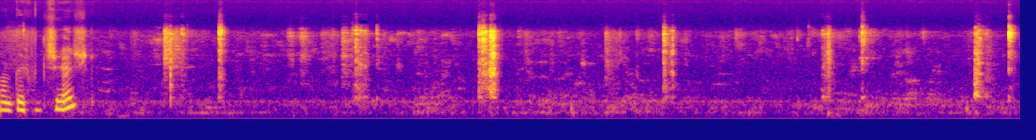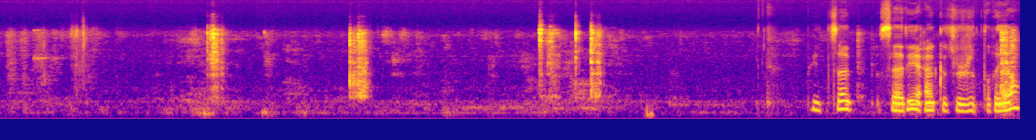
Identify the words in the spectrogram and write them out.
غنضيف الدجاج. بيتزا سريعة كتوجد دغيا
